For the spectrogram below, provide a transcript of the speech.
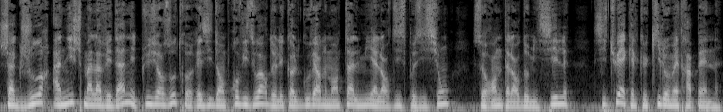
Chaque jour, Anish Malavedan et plusieurs autres résidents provisoires de l'école gouvernementale mis à leur disposition se rendent à leur domicile, situé à quelques kilomètres à peine.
